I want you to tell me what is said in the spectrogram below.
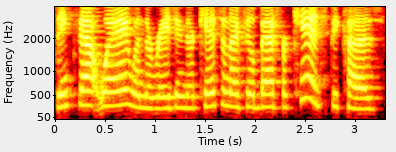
think that way when they're raising their kids. And I feel bad for kids because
